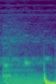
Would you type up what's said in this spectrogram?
Bye.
